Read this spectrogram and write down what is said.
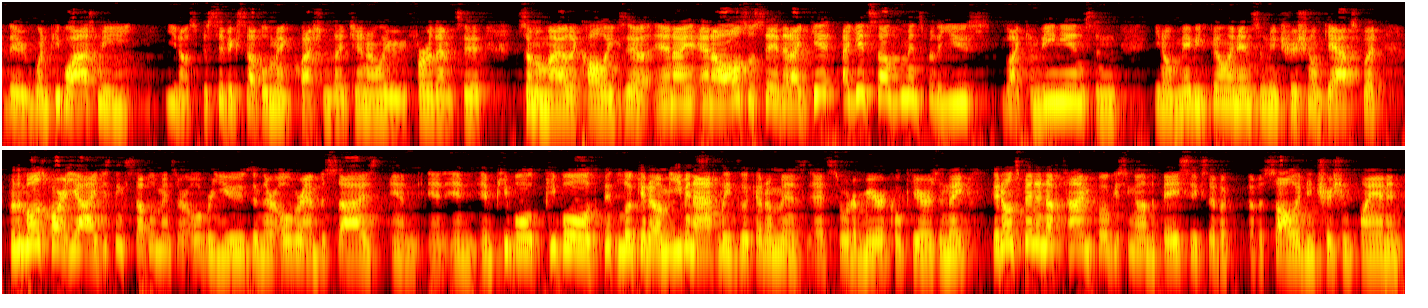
I, there, when people ask me you know specific supplement questions, I generally refer them to some of my other colleagues. Uh, and I and I'll also say that I get I get supplements for the use like convenience and you know maybe filling in some nutritional gaps, but for the most part, yeah, I just think supplements are overused and they're overemphasized, and and and, and people people look at them, even athletes look at them as, as sort of miracle cures, and they they don't spend enough time focusing on the basics of a of a solid nutrition plan and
